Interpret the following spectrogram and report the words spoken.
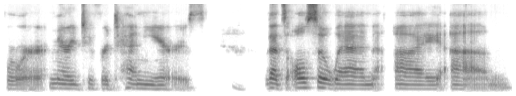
for married to for 10 years. That's also when I, um,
